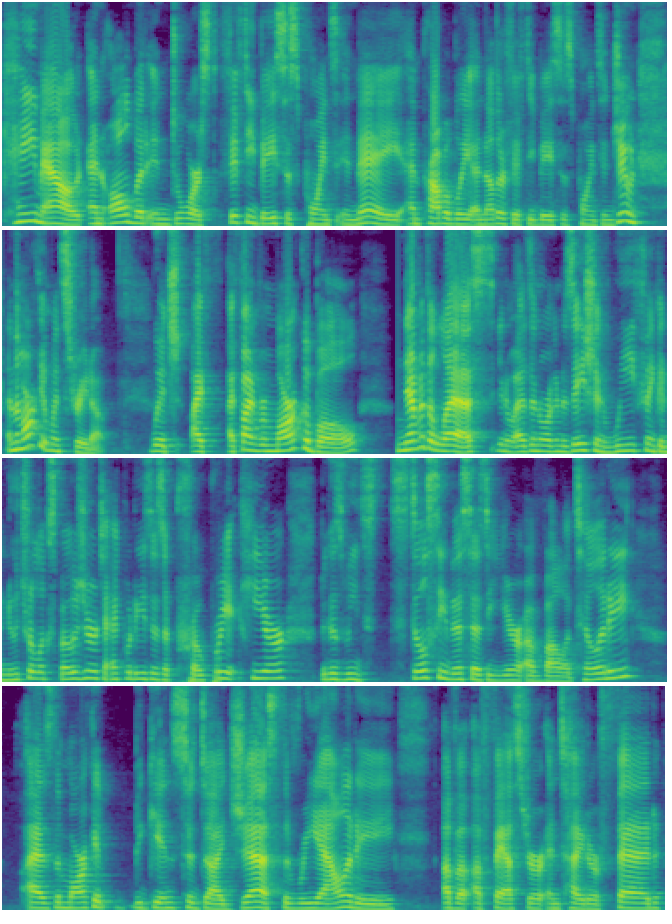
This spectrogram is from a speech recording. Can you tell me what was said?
came out and all but endorsed 50 basis points in May and probably another 50 basis points in June. And the market went straight up, which I, I find remarkable Nevertheless, you know, as an organization, we think a neutral exposure to equities is appropriate here because we still see this as a year of volatility as the market begins to digest the reality of a, a faster and tighter Fed.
